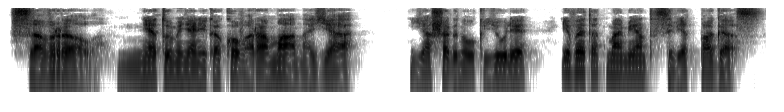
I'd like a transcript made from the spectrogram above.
Соврал. Нет у меня никакого романа, я... Я шагнул к Юле, и в этот момент свет погас.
